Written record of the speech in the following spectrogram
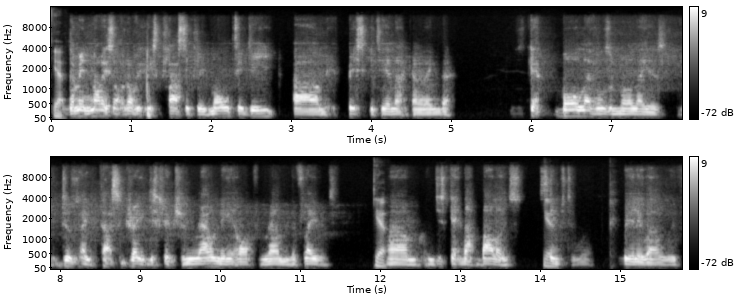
Yeah. I mean, Mally's obviously is classically malty deep, um, biscuity and that kind of thing. That get more levels and more layers. It does like that's a great description, rounding it off and rounding the flavors. Yeah. Um, and just getting that balance Yeah. seems to work really well with.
